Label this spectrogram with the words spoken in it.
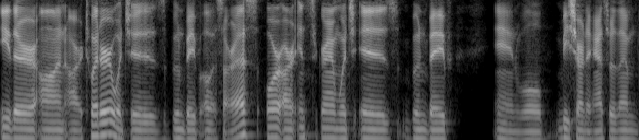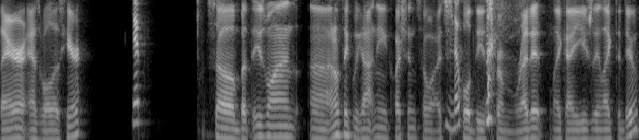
either on our Twitter, which is BoonBabeOSRS, or our Instagram, which is BoonBabe, and we'll be sure to answer them there as well as here. Yep. So, but these ones, uh, I don't think we got any questions, so I just Nope. pulled these from Reddit, like I usually like to do.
